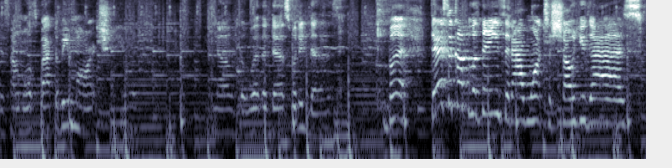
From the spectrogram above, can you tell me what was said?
It's almost about to be March. You know the weather does what it does. But there's a couple of things that I want to show you guys.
